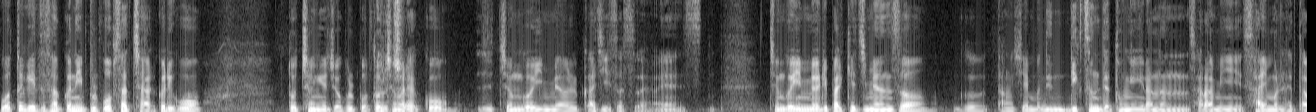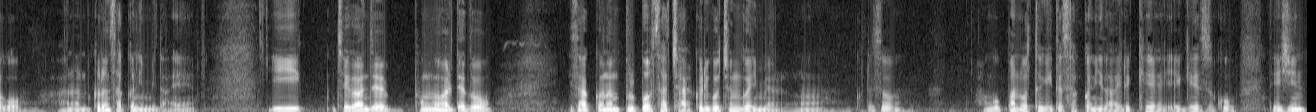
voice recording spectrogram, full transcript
워터게이트 사건이 불법 사찰 그리고 도청이죠. 불법 도청을 그렇죠. 했고 증거 인멸까지 있었어요. 예. 증거 인멸이 밝혀지면서 그 당시에 뭐 닉- 닉슨 대통령이라는 사람이 사임을 했다고 하는 그런 사건입니다. 예. 이 제가 이제 폭로할 때도 이 사건은 불법 사찰 그리고 증거 인멸. 어, 그래서 한국판 워터게이트 사건이다 이렇게 얘기했었고 대신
